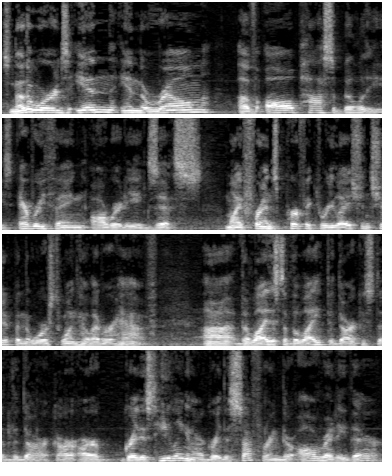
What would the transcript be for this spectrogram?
So in other words, in, in the realm of all possibilities, everything already exists. My friend's perfect relationship and the worst one he'll ever have. Uh, the lightest of the light, the darkest of the dark. Our, our greatest healing and our greatest suffering, they're already there.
